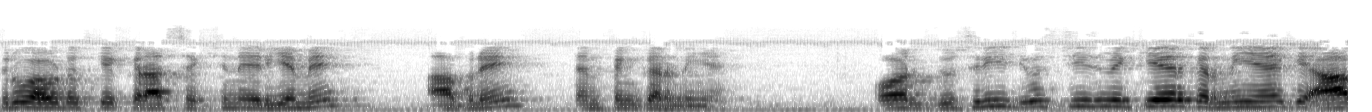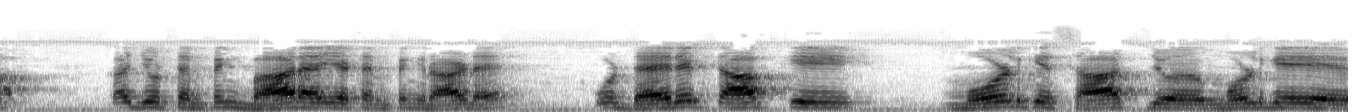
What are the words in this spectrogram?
थ्रू आउट उसके क्रॉस सेक्शन एरिया में आपने टेम्पिंग करनी है। और दूसरी, उस चीज़ में केयर करनी है कि आपका जो टेम्पिंग बार है या टेम्पिंग राड है, वो डायरेक्ट आपके मोल्ड के साथ जो मोल्ड के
